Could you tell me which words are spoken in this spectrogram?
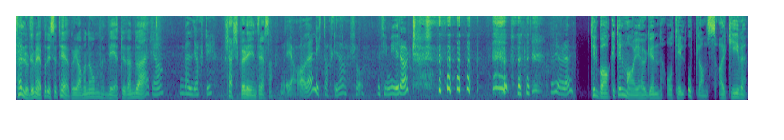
Følger du med på disse TV-programmene om Vet du hvem du er? Ja, veldig artig. Skjerper det interessa? Ja, det er litt artig, da. Så det finner mye rart. det gjør det. Tilbake til Maihaugen og til Opplandsarkivet.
